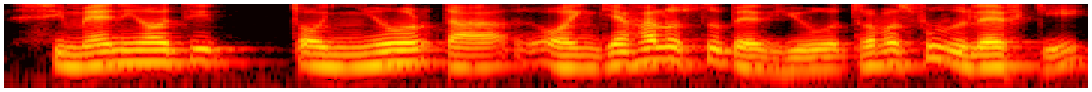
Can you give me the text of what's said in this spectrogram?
σημαίνει ότι το νιου, τα, ο εγκέφαλος του παιδιού, ο τρόπος που δουλεύει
